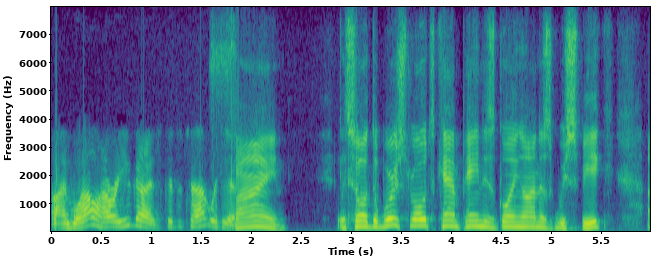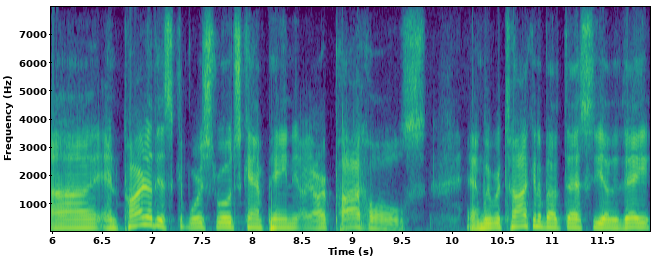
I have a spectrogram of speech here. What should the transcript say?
I'm well. How are you guys? Good to chat with you. Fine. So the Worst Roads campaign is going on as we speak, uh, and part of this Worst Roads campaign are potholes. And we were talking about this the other day.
